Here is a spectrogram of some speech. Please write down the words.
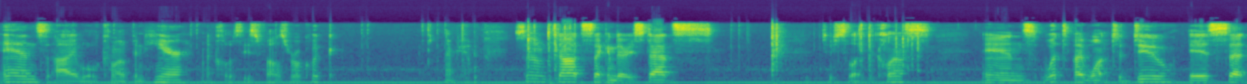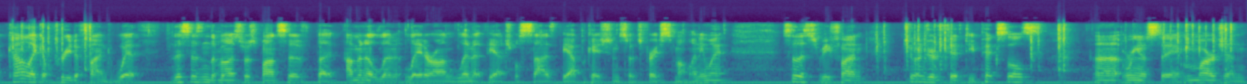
and I will come up in here. I'm going to close these files real quick. There we go. So dot secondary stats to select the class. And what I want to do is set kind of like a predefined width. This isn't the most responsive, but I'm going to limit later on limit the actual size of the application so it's very small anyway. So this should be fun. 250 pixels. Uh, we're going to say margin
